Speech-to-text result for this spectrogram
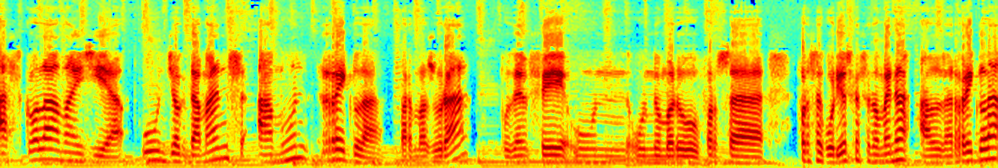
Escola de Màgia, un joc de mans amb un regle per mesurar. Podem fer un, un número força, força curiós que s'anomena el regle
